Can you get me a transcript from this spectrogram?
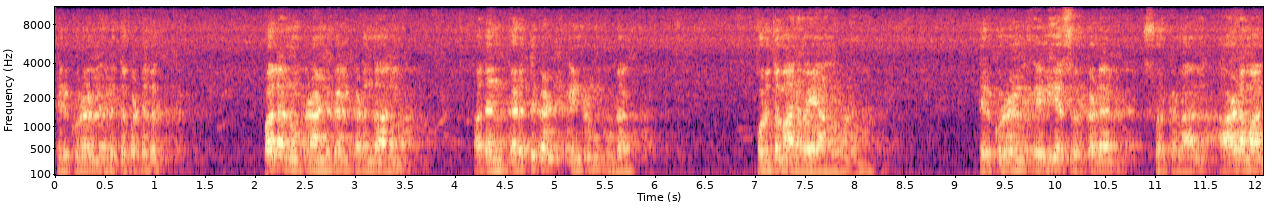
திருக்குறள் எழுத்தப்பட்டது பல நூற்றாண்டுகள் கடந்தாலும் அதன் கருத்துக்கள் இன்றும் கூட பொருத்தமானவையாக உள்ளன. திருக்குறள் எளிய சொற்களால் சொற்களால் ஆழமான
